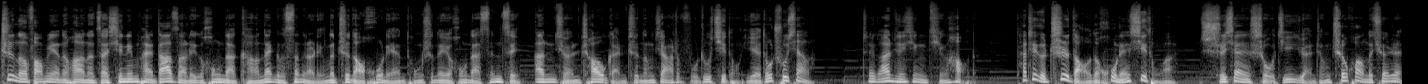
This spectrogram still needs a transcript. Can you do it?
智能方面的话呢，在新凌派搭载了一个 Honda Connect 3.0的智导互联，同时呢有 Honda Sensing 安全超感智能驾驶辅助系统也都出现了，这个安全性挺好的。它这个智导的互联系统啊，实现手机远程车况的确认，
